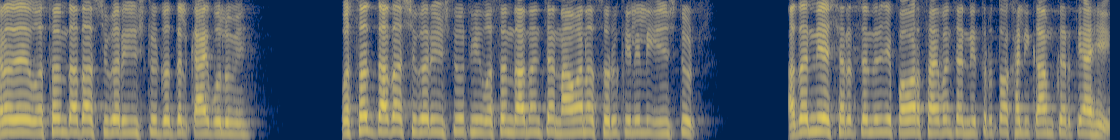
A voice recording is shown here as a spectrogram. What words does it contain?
खरं वसंतदादा शुगर इन्स्टिट्यूटबद्दल काय बोलू मी? वसंतदादा शुगर इन्स्टिट्यूट ही वसंतदादांच्या नावानं सुरू केलेली इन्स्टिट्यूट. आदरणीय शरदचंद्रजी पवार साहेबांच्या नेतृत्वाखाली काम करते आहे.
